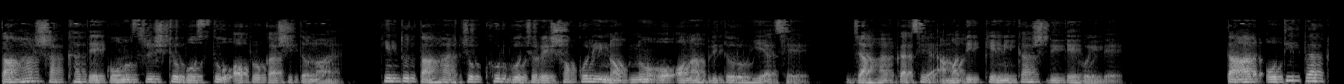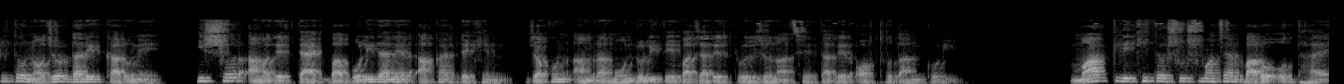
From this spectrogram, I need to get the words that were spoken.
তাহার সাক্ষাতে কোন সৃষ্ট বস্তু অপ্রকাশিত নয়, কিন্তু তাহার চক্ষুর গোচরে সকলই নগ্ন ও অনাবৃত রহিয়াছে, যাহার কাছে আমাদিগকে নিকাশ দিতে হইবে। তার অতিপ্রাকৃত নজরদারির কারণে ঈশ্বর আমাদের ত্যাগ বা বলিদানের আকার দেখেন, যখন আমরা মণ্ডলীতে বা যাদের প্রয়োজন আছে তাদের অর্থ দান করি। মার্ক লিখিত সুষমাচার বারো অধ্যায়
